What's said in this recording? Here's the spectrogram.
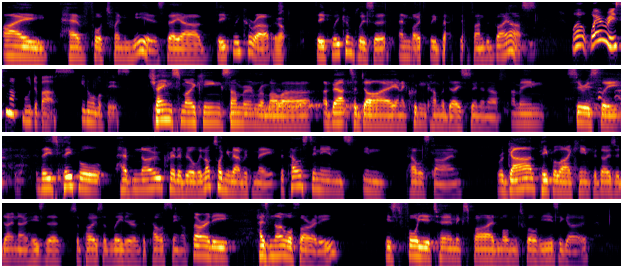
I have for 20 years. They are deeply corrupt, yep. deeply complicit, and mostly backed and funded by us. Well, where is Mahmoud Abbas in all of this? Chain smoking, summer in Ramallah, about to die, and it couldn't come a day soon enough. I mean, seriously, these people have no credibility. Not talking about with me. The Palestinians in Palestine regard people like him, for those who don't know, he's the supposed leader of the Palestinian Authority, has no authority his four year term expired more than 12 years ago.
